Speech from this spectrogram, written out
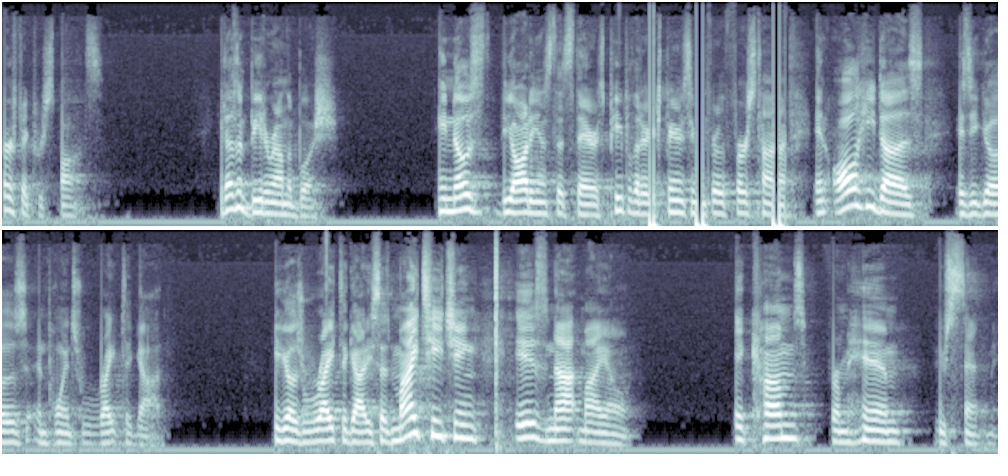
perfect response. He doesn't beat around the bush. He knows the audience that's there. It's people that are experiencing for the first time. And all he does is he goes and points right to God. He goes right to God. He says, My teaching is not my own, it comes from him who sent me.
